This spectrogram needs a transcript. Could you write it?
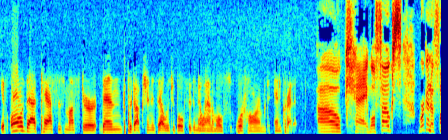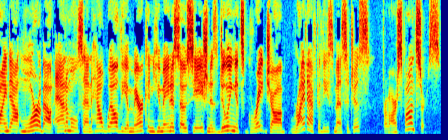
if all of that passes muster, then the production is eligible for the no animals were harmed and credit. Okay. Well, folks, we're going to find out more about animals and how well the American Humane Association is doing its great job right after these messages from our sponsors.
